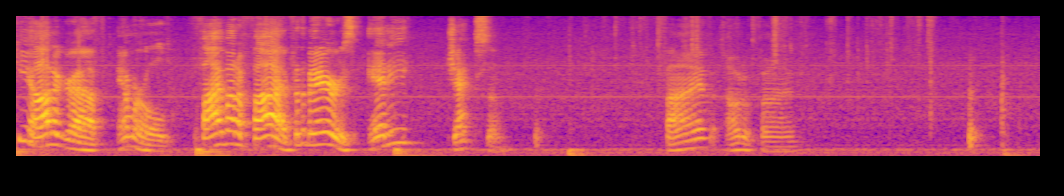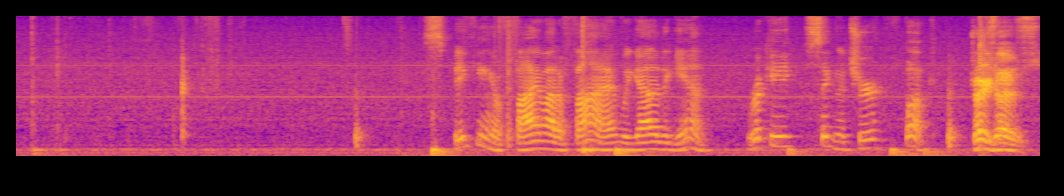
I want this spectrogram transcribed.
Rookie autograph, Emerald. 5 out of 5 for the Bears, Eddie Jackson. 5 out of 5. Speaking of 5 out of 5, we got it again. Rookie signature book. Jesus.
